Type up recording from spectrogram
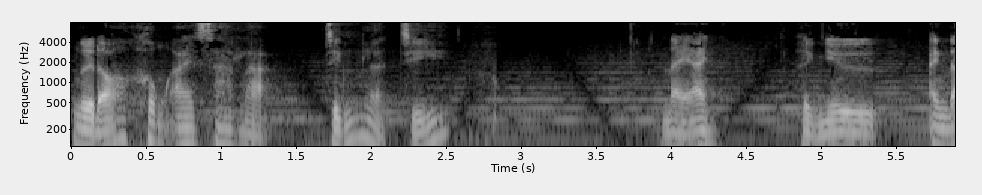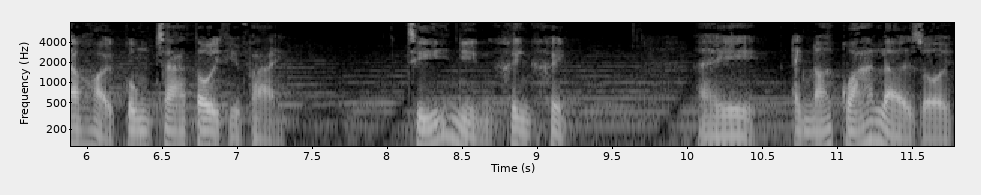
Người đó không ai xa lạ, chính là Chí. Này anh, hình như anh đang hỏi cung cha tôi thì phải. Chí nhìn khinh khỉnh. Hay, anh nói quá lời rồi,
